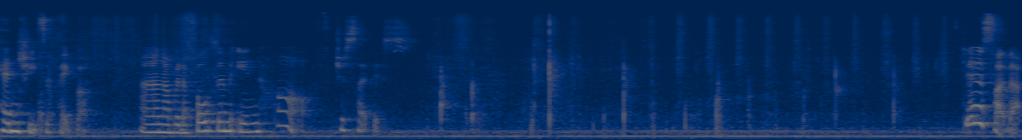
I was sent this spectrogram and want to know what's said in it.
10 sheets of paper and I'm going to fold them in half, just like this. Just like that.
